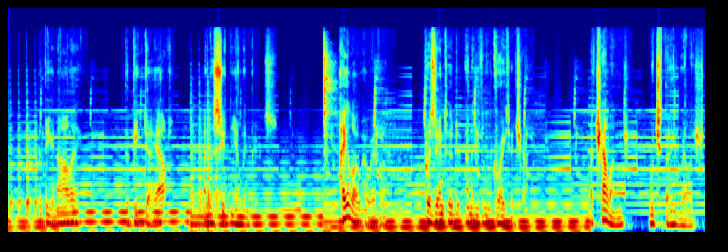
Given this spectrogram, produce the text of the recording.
the Biennale, the Big Day Out and the Sydney Olympics. Halo, however, presented an even greater challenge, a challenge which they relished.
